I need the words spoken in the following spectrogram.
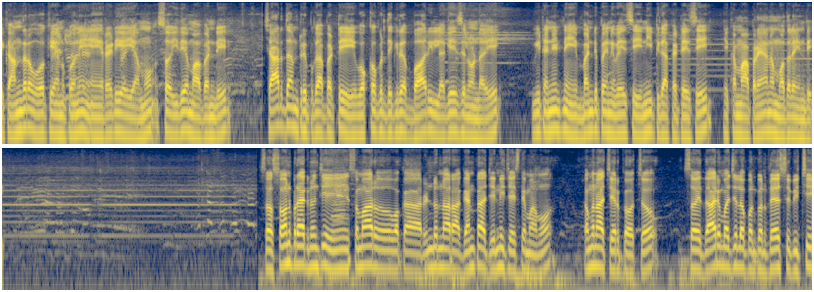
ఇక అందరం ఓకే అనుకొని రెడీ అయ్యాము. సో ఇదే మా బండి. చార్ధామ్ ట్రిప్ కాబట్టి ఒక్కొక్కరి దగ్గర భారీ లగేజీలు ఉన్నాయి వీటన్నింటిని బండి పైన వేసి నీట్గా కట్టేసి ఇక మా ప్రయాణం మొదలైంది. సో సోన్ప్రయాగ్ నుంచి సుమారు ఒక రెండున్నర గంట జర్నీ చేస్తే మనము తుంగనాథ్ చేరుకోవచ్చు. సో ఈ దారి మధ్యలో కొన్ని కొన్ని ప్లేస్ చూపించి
